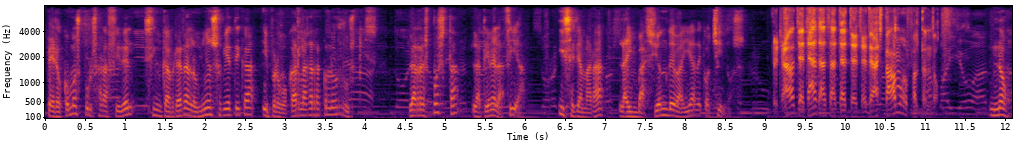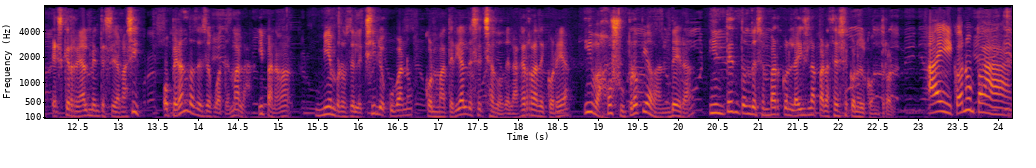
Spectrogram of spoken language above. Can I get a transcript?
Pero ¿cómo expulsar a Fidel sin cabrear a la Unión Soviética y provocar la guerra con los ruskis? La respuesta la tiene la CIA y se llamará la invasión de Bahía de Cochinos. Estábamos faltando. No, es que realmente se llama así. Operando desde Guatemala y Panamá, miembros del exilio cubano, con material desechado de la guerra de Corea y bajo su propia bandera, intentan desembarco en la isla para hacerse con el control. ¡Ay, con un par!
